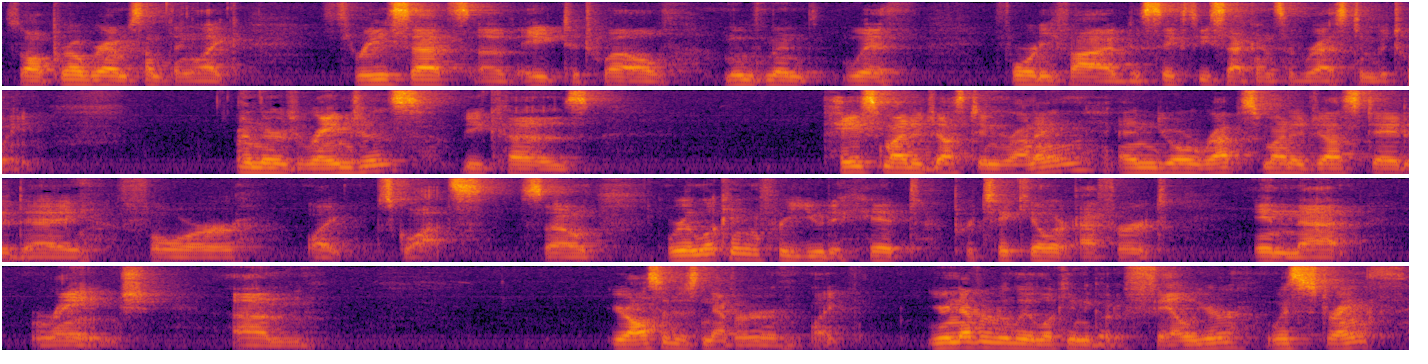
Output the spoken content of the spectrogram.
So I'll program something like three sets of 8 to 12 movement with 45 to 60 seconds of rest in between. And there's ranges because pace might adjust in running and your reps might adjust day to day for like squats. So we're looking for you to hit a particular effort in that range. Um, you're also just never like you're never really looking to go to failure with strength.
